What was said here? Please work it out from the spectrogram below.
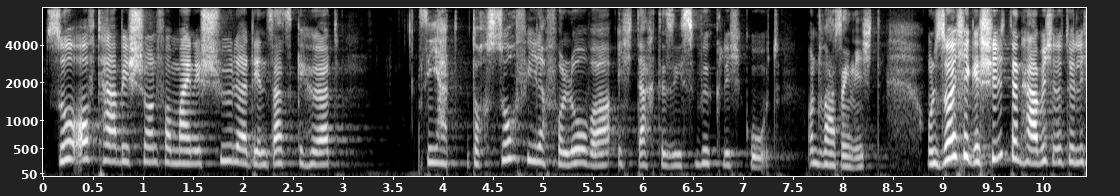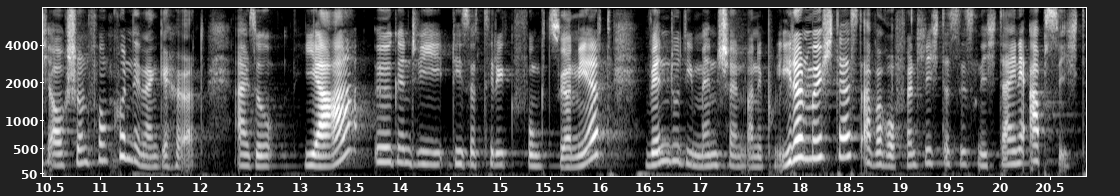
So oft habe ich schon von meinen Schülern den Satz gehört, sie hat doch so viele Follower, ich dachte, sie ist wirklich gut und war sie nicht. Und solche Geschichten habe ich natürlich auch schon von Kundinnen gehört. Also ja, irgendwie dieser Trick funktioniert, wenn du die Menschen manipulieren möchtest, aber hoffentlich das ist nicht deine Absicht.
